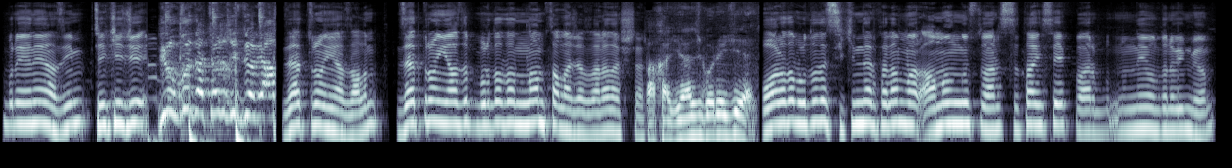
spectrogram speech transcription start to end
Buraya ne yazayım? Çekici Yok burada çocuk izliyor ya. Zetron yazalım. Zetron yazıp burada da nam salacağız arkadaşlar. Bakacağız göreceğiz. Bu arada burada da skinler falan var. Among Us var. Stay Safe var. Bunun ne olduğunu bilmiyorum.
